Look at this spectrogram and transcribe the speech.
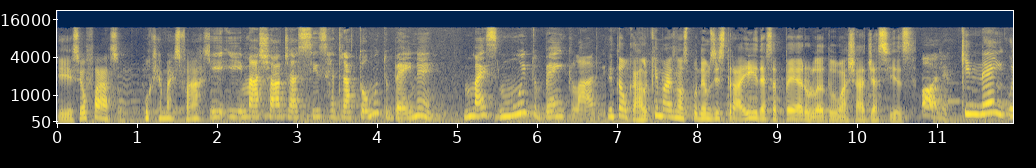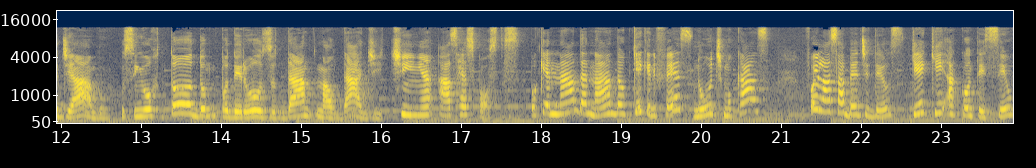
esse eu faço. Porque é mais fácil. E, e Machado de Assis retratou muito bem, né? Mas muito bem claro. Então, Carla, o que mais nós podemos extrair dessa pérola do Machado de Assis? Olha, que nem o diabo, o Senhor Todo-Poderoso da maldade, tinha as respostas. Porque nada, nada, o que, que ele fez no último caso? Foi lá saber de Deus o que, que aconteceu,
